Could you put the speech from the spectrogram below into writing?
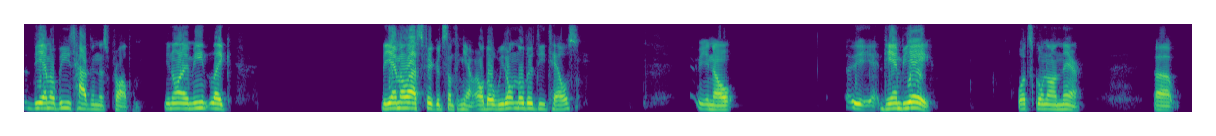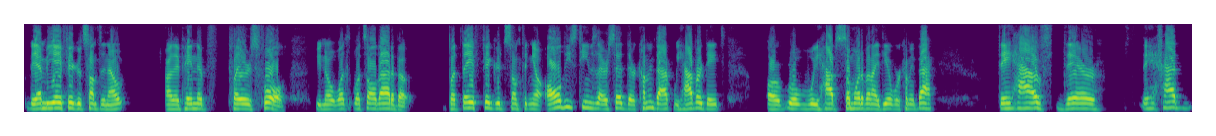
the MLB is having this problem? You know what I mean? Like the MLS figured something out, although we don't know the details. You know, the, the NBA, what's going on there? Uh, the NBA figured something out. Are they paying their players full? You know what? What's all that about? but they figured something out. All these teams that are said they're coming back, we have our dates, or we have somewhat of an idea we're coming back. They have their they have had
